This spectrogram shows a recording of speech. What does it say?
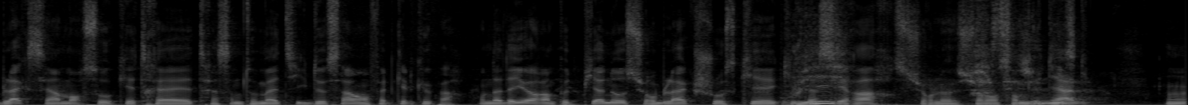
Black, c'est un morceau qui est très très symptomatique de ça en fait quelque part. On a d'ailleurs un peu de piano sur Black, chose qui est, qui est Oui. assez rare sur le sur Ah, l'ensemble du disque. Mm.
